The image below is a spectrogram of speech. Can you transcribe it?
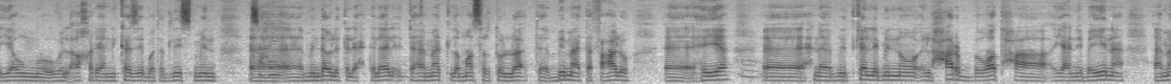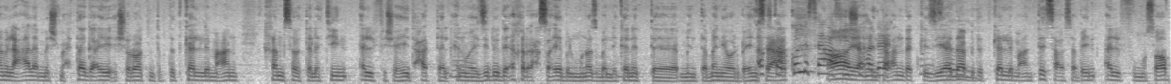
يوم والآخر يعني كذب وتدليس من صحيح. آه من دولة الاحتلال اتهامات لمصر طول الوقت بما تفعله آه هي. إحنا بنتكلم إنه الحرب واضحة يعني بينة أمام العالم مش محتاجه أي إشارات. أنت بتتكلم عن 35 ألف شهيد حتى الآن ويزيدوا. دي آخر إحصائية بالمناسبة اللي كانت من 48 ساعه أكتر كل ساعة آه في يعني شهداء. انت عندك زيادة. بتتكلم عن 79 ألف مصاب.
